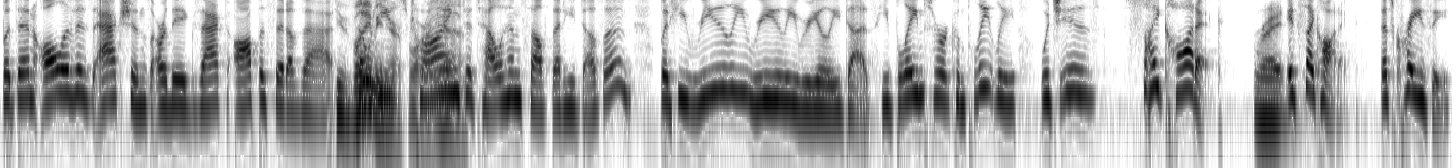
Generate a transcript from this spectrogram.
But then all of his actions are the exact opposite of that. He's so blaming her he's for it, trying yeah. to tell himself that he doesn't, but he really, really, really does. He blames her completely, which is psychotic. Right. It's psychotic. That's crazy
